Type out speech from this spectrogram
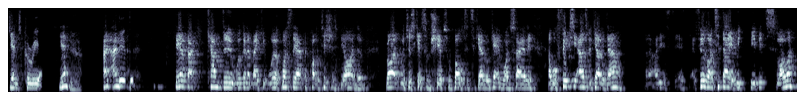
yeah. since Korea? Yeah, yeah. And, and they, they had that can do. We're going to make it work. Once they had the politicians behind them, right? We'll just get some ships. We'll bolt it together. We'll get everyone sailing, and we'll fix it as we go down. And it, feels like today we'd be a bit slower,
